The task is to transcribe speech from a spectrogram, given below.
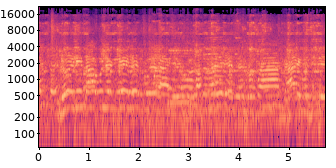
लोणी लावून गेले तुकाराम, काय म्हणजे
